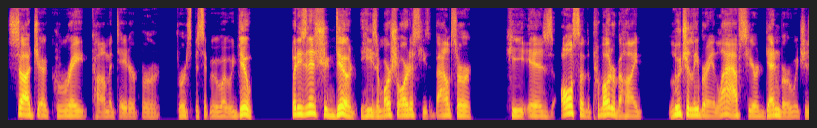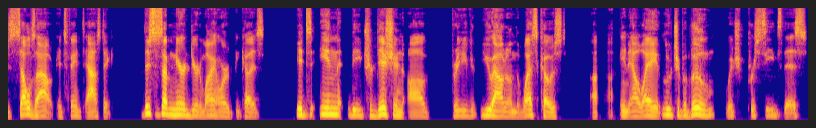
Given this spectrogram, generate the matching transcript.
such a great commentator for for specifically what we do. But he's an interesting dude. He's a martial artist, he's a bouncer. He is also the promoter behind Lucha Libre and Laughs here in Denver, which is sells out. It's fantastic. This is something near and dear to my heart because it's in the tradition of for you, you out on the West Coast uh, in LA, Lucha Vavoom, which precedes this,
